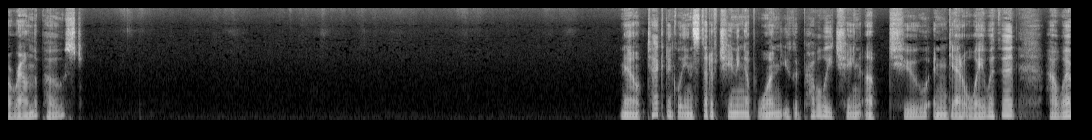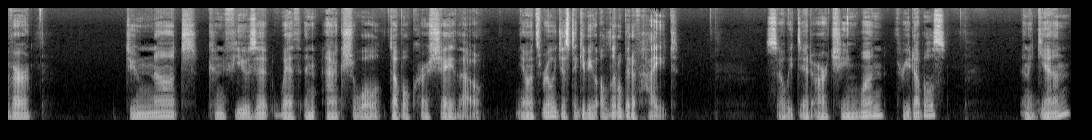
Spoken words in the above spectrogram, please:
around the post. Now, technically, instead of chaining up one, you could probably chain up two and get away with it. However, do not confuse it with an actual double crochet though. You know, it's really just to give you a little bit of height. So we did our chain one, three doubles, and again,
